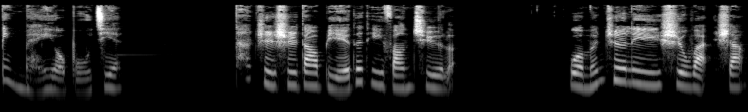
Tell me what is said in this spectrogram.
并没有不见，他只是到别的地方去了。”我们这里是晚上，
